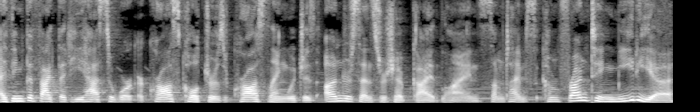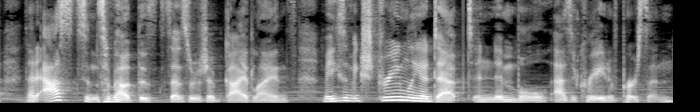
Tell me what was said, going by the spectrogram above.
I think the fact that he has to work across cultures, across languages, under censorship guidelines, sometimes confronting media that asks him about this censorship guidelines, makes him extremely adept and nimble as a creative person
